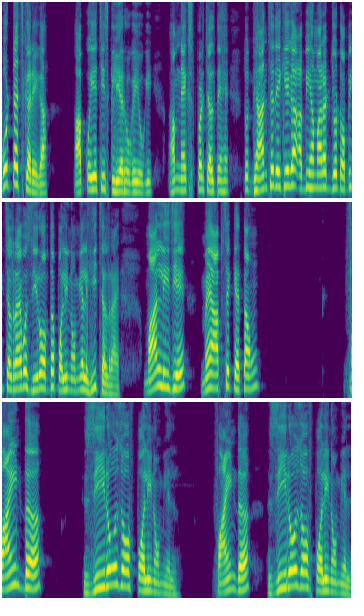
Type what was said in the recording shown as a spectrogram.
वो टच करेगा। आपको ये चीज़ क्लियर हो गई होगी। हम नेक्स्ट पर चलते हैं। तो ध्यान से देखिएगा, अभी हमारा जो टॉपिक चल रहा है वो ज़ीरो ऑफ़ द पॉलिनोमियल ही चल रहा है। मान लीजिए, मैं आपसे कहता हूँ find the zeros of polynomial find the zeros of polynomial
